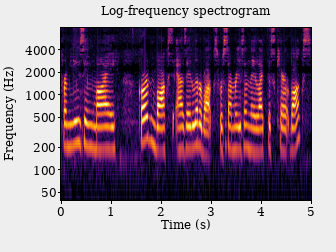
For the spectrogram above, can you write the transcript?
from using my garden box as a litter box. For some reason, they like this carrot box.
